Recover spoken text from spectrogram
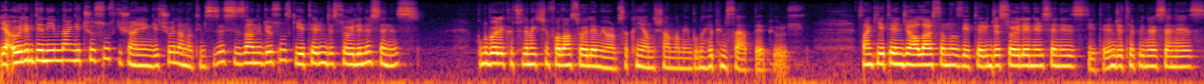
ya öyle bir deneyimden geçiyorsunuz ki şu an yengeç şöyle anlatayım size. Siz zannediyorsunuz ki yeterince söylenirseniz bunu böyle kötülemek için falan söylemiyorum. Sakın yanlış anlamayın. Bunu hepimiz hayatta yapıyoruz. Sanki yeterince ağlarsanız, yeterince söylenirseniz, yeterince tepinirseniz,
